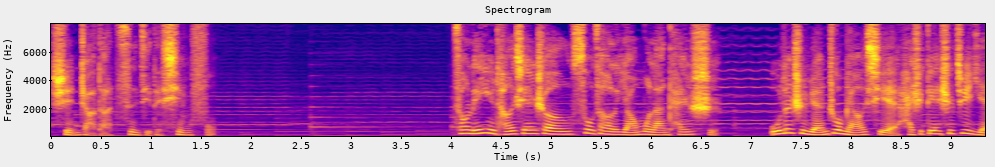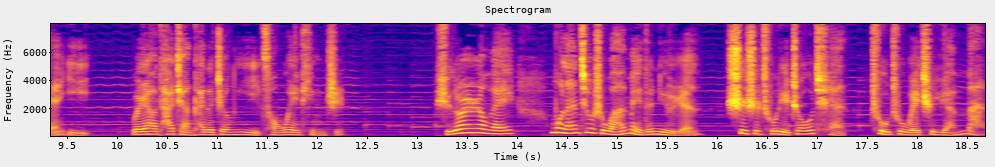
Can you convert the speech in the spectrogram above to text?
寻找到自己的幸福。从林语堂先生塑造了杨木兰开始，无论是原著描写还是电视剧演绎，围绕她展开的争议从未停止。许多人认为木兰就是完美的女人，事事处理周全，处处维持圆满；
